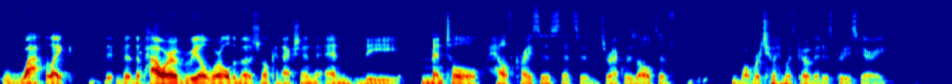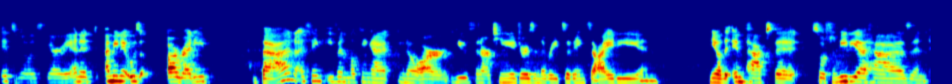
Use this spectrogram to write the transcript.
wow, like the, the, the power of real world emotional connection and the mental health crisis that's a direct result of what we're doing with COVID is pretty scary. It's really scary. And it, I mean, it was already bad. I think even looking at, you know, our youth and our teenagers and the rates of anxiety and, you know, the impact that social media has. And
